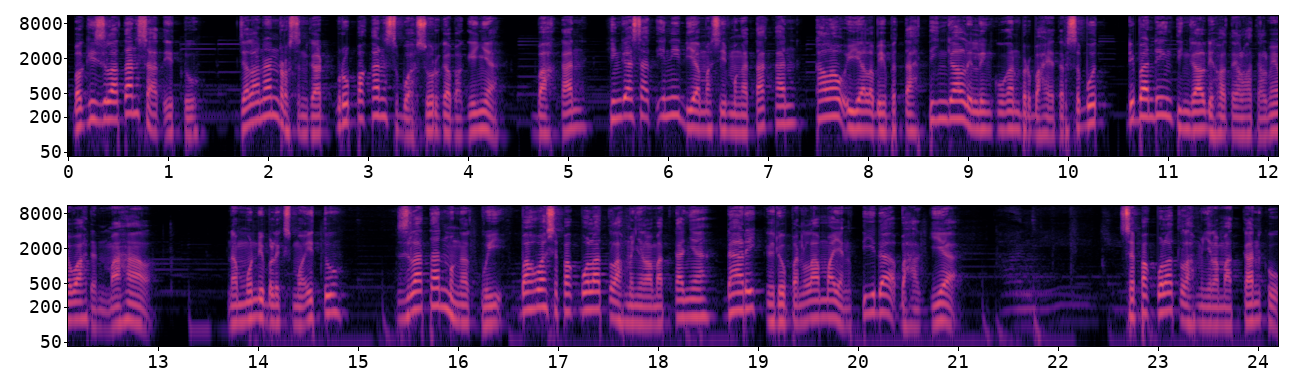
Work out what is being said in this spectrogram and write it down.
Bagi Zlatan saat itu, jalanan Rosengard merupakan sebuah surga baginya. Bahkan hingga saat ini dia masih mengatakan kalau ia lebih betah tinggal di lingkungan berbahaya tersebut dibanding tinggal di hotel-hotel mewah dan mahal. Namun di balik semua itu, Zlatan mengakui bahwa sepak bola telah menyelamatkannya dari kehidupan lama yang tidak bahagia. Sepak bola telah menyelamatkanku.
